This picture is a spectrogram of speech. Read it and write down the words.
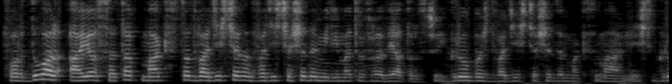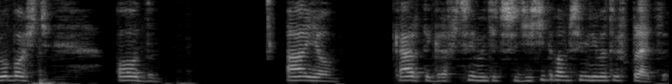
For Dual IO Setup Max 120 na 27 mm radiator, czyli grubość 27 maksymalnie. Jeśli grubość od IO karty graficznej będzie 30, to mam 3 mm w plecy.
